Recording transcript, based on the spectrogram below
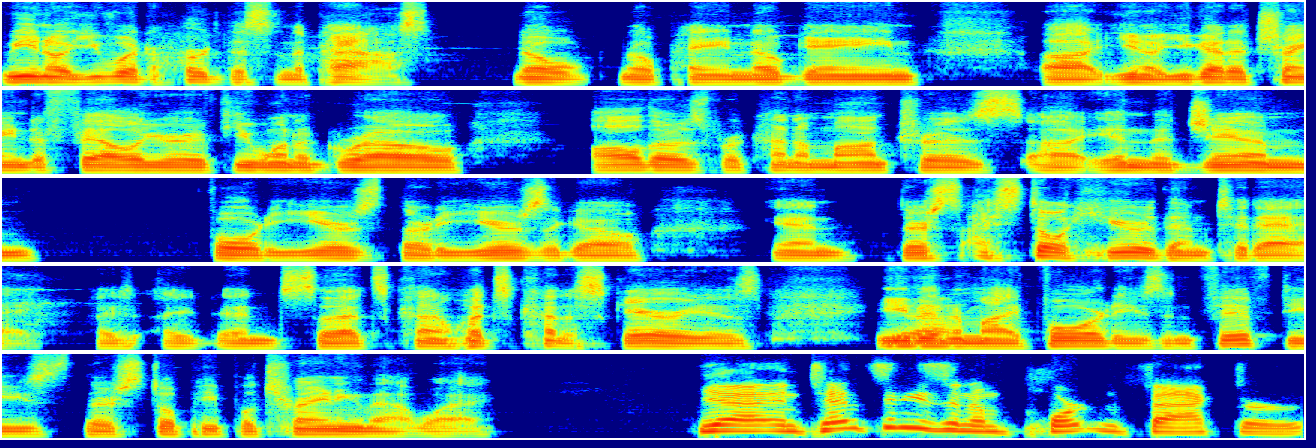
you know, you would have heard this in the past. No, no pain, no gain. Uh, you know, you got to train to failure if you want to grow. All those were kind of mantras uh, in the gym 40 years, 30 years ago. And there's, I still hear them today. I, I, and so that's kind of what's kind of scary is even Yeah. in my 40s and 50s, there's still people training that way. Yeah, intensity is an important factor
